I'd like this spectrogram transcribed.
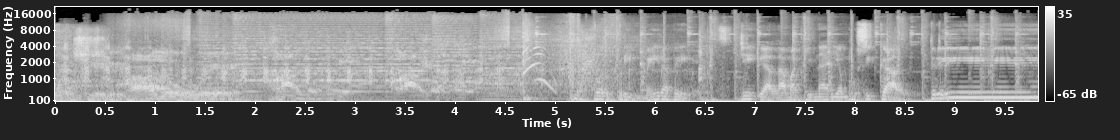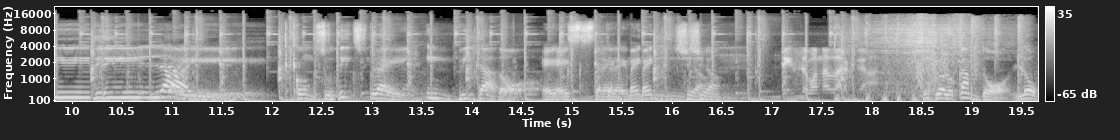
Noche de Halloween. Por primera vez llega la maquinaria musical 3D Live con su display invitado Extremention de Sabana Larga. Y colocando lo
